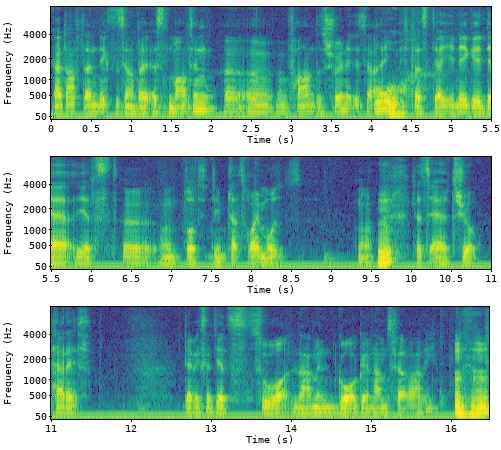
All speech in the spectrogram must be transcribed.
er darf dann nächstes Jahr bei Aston Martin äh, äh, fahren. Das Schöne ist ja Oh. eigentlich, dass derjenige, der jetzt äh, dort den Platz räumen muss, ne, Hm? das ist Sergio Perez, der wechselt jetzt zur lahmen Gurke namens Ferrari Mhm.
